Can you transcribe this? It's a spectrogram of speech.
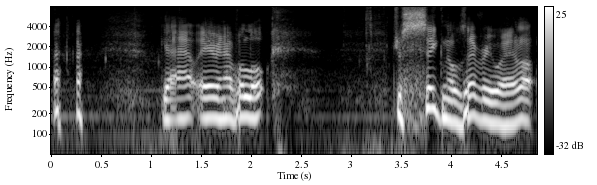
Get out here and have a look. Just signals everywhere, look.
